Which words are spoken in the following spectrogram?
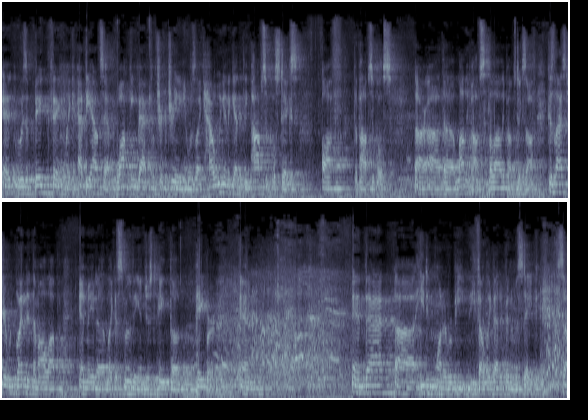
it was a big thing. Like at the outset, walking back from trick or treating, it was like, how are we going to get the popsicle sticks off the popsicles? Or uh, the lollipops, the lollipop sticks off. Because last year we blended them all up and made a like a smoothie and just ate the paper. And and that uh, he didn't want to repeat. He felt like that had been a mistake. So.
